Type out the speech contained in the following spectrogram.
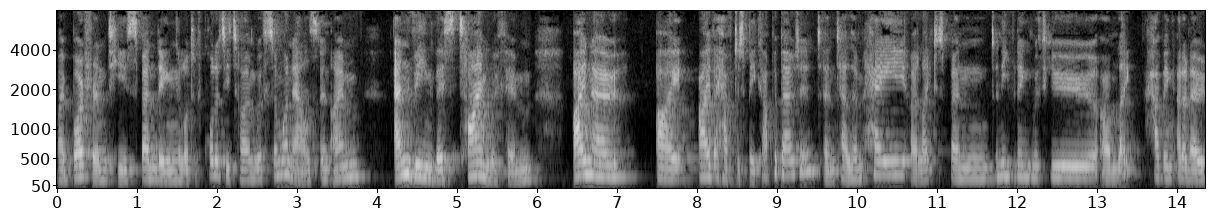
my boyfriend he's spending a lot of quality time with someone else and I'm envying this time with him, I know I either have to speak up about it and tell him, hey, I'd like to spend an evening with you, um, like having, I don't know,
